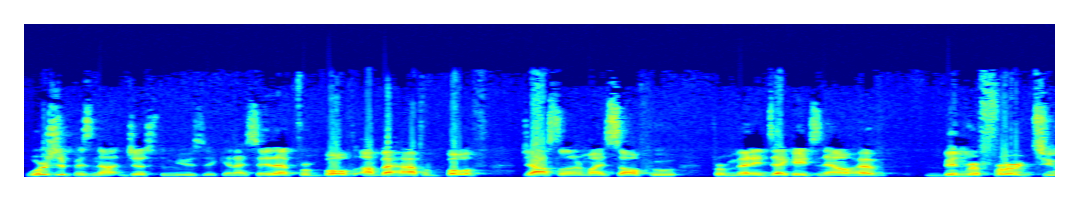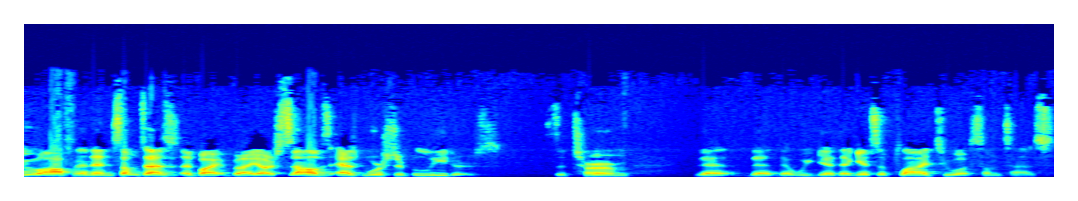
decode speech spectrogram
Worship is not just the music, and I say that for both on behalf of both Jocelyn and myself, who for many decades now have been referred to often and sometimes by, by ourselves as worship leaders. It's a term that, that, that we get that gets applied to us sometimes.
